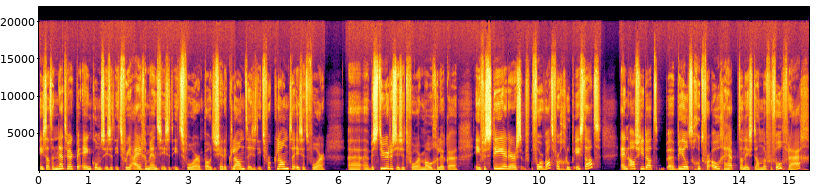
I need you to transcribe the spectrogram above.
Is dat een netwerkbijeenkomst? Is het iets voor je eigen mensen? Is het iets voor potentiële klanten? Is het iets voor klanten? Is het voor uh, bestuurders? Is het voor mogelijke investeerders? Voor wat voor groep is dat? En als je dat uh, beeld goed voor ogen hebt, dan is dan de vervolgvraag:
